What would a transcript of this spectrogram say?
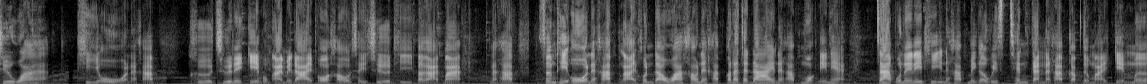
ชื่อว่า TO นะครับคือชื่อในเกมผมอ่านไม่ได้ เพราะว่าเขาใช้ชื่อที่ประหลาดมากนะครับซึ่ง TO นี่ยครับหลายคนเดาว่าเขาเนี่ยครับก็น่าจะได้นะครับหมวกนี้เนี่ยจากมูลนิธินะครับ Make a Wish เช่นกันนะครับกับ The My Gamer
